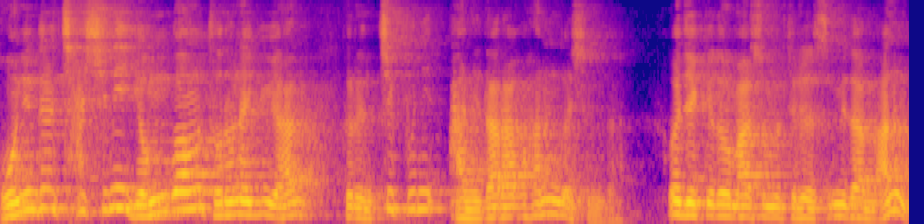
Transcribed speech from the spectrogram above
본인들 자신이 영광을 드러내기 위한 그런 직분이 아니다라고 하는 것입니다. 어저께도 말씀을 드렸습니다만은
